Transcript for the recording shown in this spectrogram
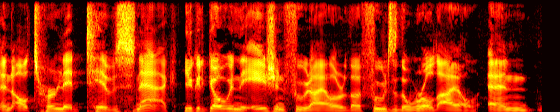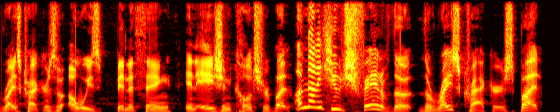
an alternative snack, you could go in the Asian food aisle or the foods of the world aisle, and rice crackers have always been a thing in Asian culture. But I'm not a huge fan of the the rice crackers. But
